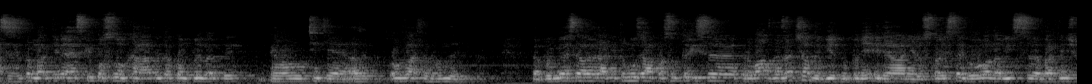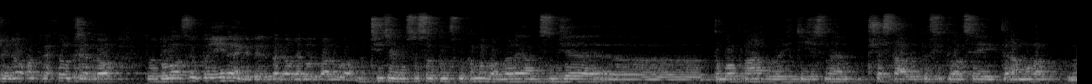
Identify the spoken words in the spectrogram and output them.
Asi se to Martine hezky poslouchá, tyto komplimenty. Jo, určitě, a obzvlášť od Honzy. Pojďme se ale vrátit tomu zápasu, který se pro vás nezačal vyvíjet úplně ideálně. Dostali jste gól a navíc Martin Švejno pak trefil břevno. To by bylo asi úplně jiné, kdyby Brno vedl 2-0. Určitě, my jsme se o tom s klukama bavili a myslím, že uh, to bylo pro nás důležité, že jsme přestáli tu situaci, která mohla uh,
